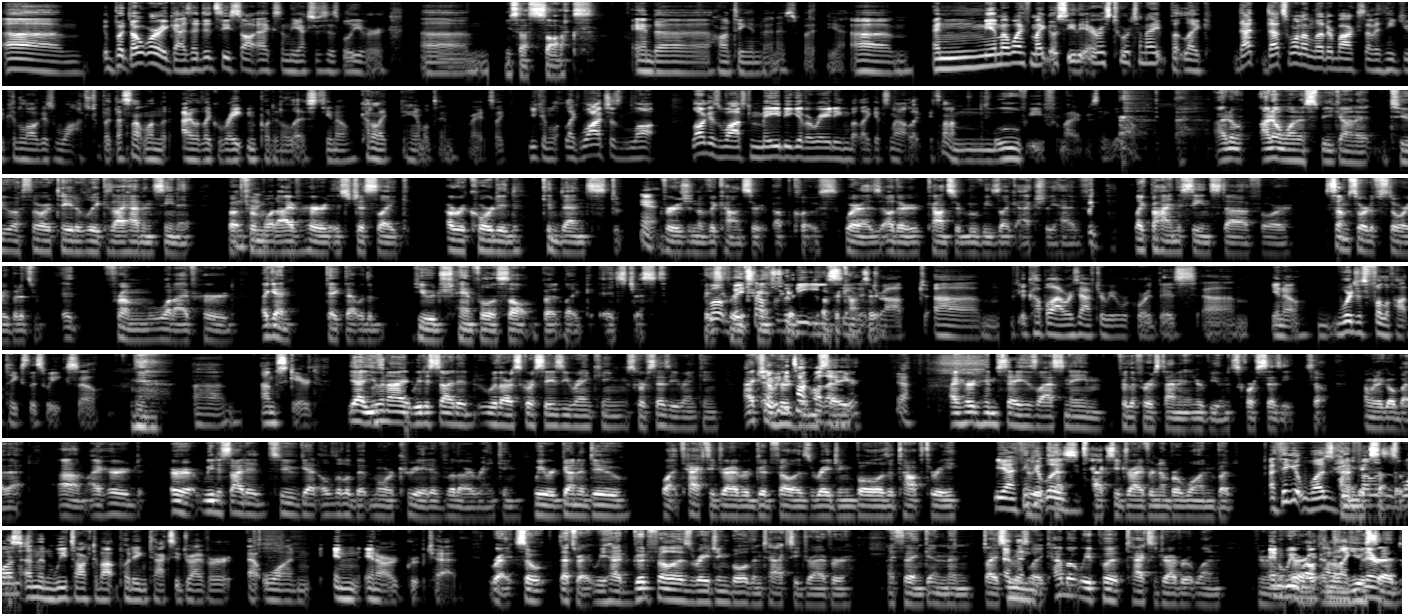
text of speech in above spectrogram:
um, but don't worry, guys. I did see Saw X and The Exorcist Believer. Um, You saw socks. And uh haunting in venice but yeah um and me and my wife might go see the eras tour tonight but like that that's one on Letterboxd that i think you can log as watched but that's not one that i would like rate and put in a list you know kind of like hamilton right it's like you can like watch as log log as watched maybe give a rating but like it's not like it's not a movie from my understanding you know I don't I don't want to speak on it too authoritatively because I haven't seen it. But from what I've heard, it's just like a recorded, condensed Yeah. version of the concert up close. Whereas other concert movies like actually have like behind the scenes stuff or some sort of story. But it's it from what I've heard. Again, take that with a huge handful of salt. But like it's just well basically based off of the bec that dropped um a couple hours after we record this um you know we're just full of hot takes this week so Yeah. um i'm scared Yeah, you and I we decided with our Scorsese ranking, Scorsese ranking. I actually Yeah, heard him say. Yeah. I heard him say his last name for the first time in an interview, and it's Scorsese. So I'm going to go by that. Um, I heard or we decided to get a little bit more creative with our ranking. We were gonna do what Taxi Driver, Goodfellas, Raging Bull as a top three. Yeah, I think it was. Ta- Taxi Driver number one, but I think it was Goodfellas as one, and then we talked about putting Taxi Driver at one in in our group chat. Right. So that's right. We had Goodfellas, Raging Bull, and Taxi Driver, I think, and then Dicer And was like, "How about we put Taxi Driver at one?" we're And we were all kinda like, you they're- said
